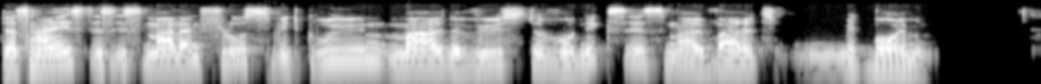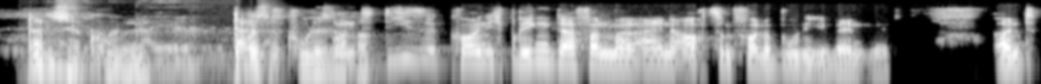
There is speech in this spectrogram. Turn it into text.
Das heißt, es ist mal ein Fluss mit Grün, mal eine Wüste, wo nix ist, mal Wald mit Bäumen. das ist ja cool. Geil. Das ist eine coole Sache. Und diese Coin, ich bringe davon mal eine auch zum volle Bude Event mit. Und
